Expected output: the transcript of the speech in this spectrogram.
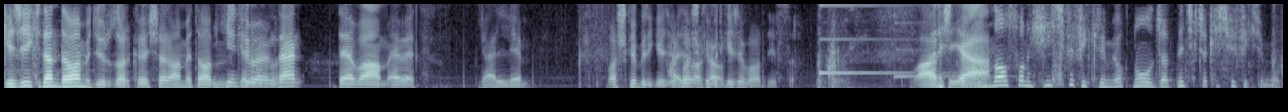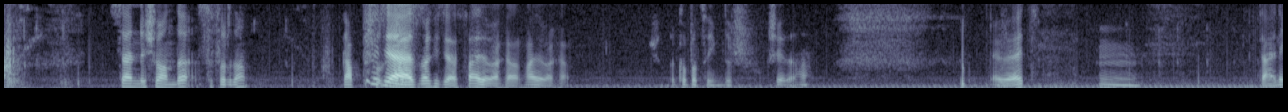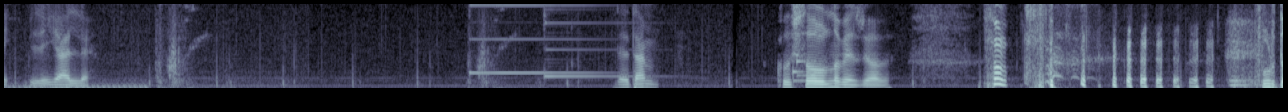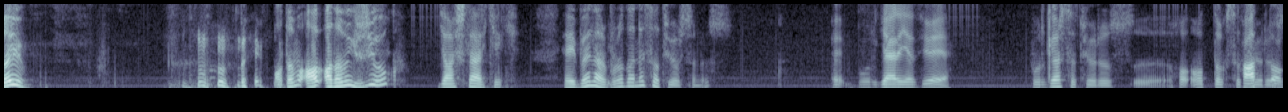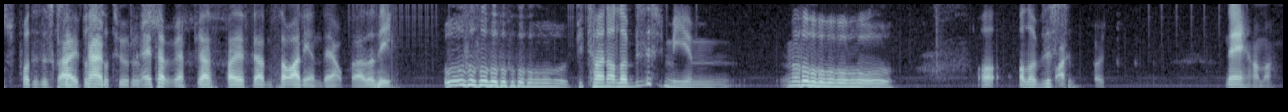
Gece 2'den devam ediyoruz arkadaşlar. Ahmet abimiz İkinci gene bölümden devam. Evet. Geldim. Başka bir gece, Haydi başka bakalım. bir gece vardıysa. Ben Vardı işte ya. bundan sonra hiçbir fikrim yok. Ne olacak, ne çıkacak hiçbir fikrim yok. Sen de şu anda sıfırdan yapmış Bakacağız, olacağız. bakacağız. Hadi bakalım, hadi bakalım. Şunu da kapatayım dur. Şeyde ha. Evet. Hmm. Bir tane biri geldi. Neden? Kılıçdaroğlu'na benziyor abi. Buradayım. Adamı a- adamın yüzü yok. Yaşlı erkek. Hey beyler burada ne satıyorsunuz? E, burger yazıyor ya. Burger satıyoruz, e, ho- hot dog satıyoruz, dog. patates kızartması satıyoruz. E tabi biraz patates yapmışsa var yanında ya o kadar da değil. Oo, bir tane alabilir miyim? Oo. Alabilirsin. Bak, Ne ama?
